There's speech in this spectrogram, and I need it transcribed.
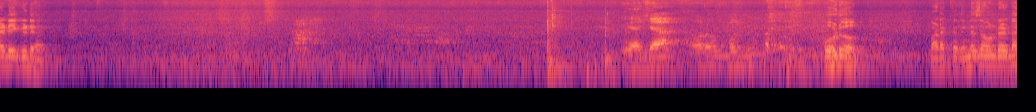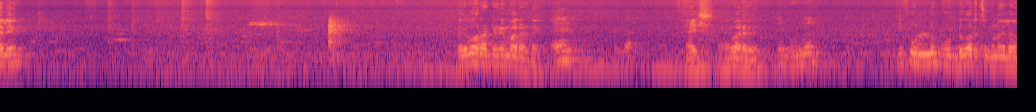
ഇടയ്ക്ക് ഇടുക. ഓടുവോ? പടക്കത്തിന്റെ സൗണ്ട് കേട്ടാൽ ഒരു പൊറോട്ടയും പറയട്ടെ? ഐഷ് പറയത് ഈ ഫുള്ള് ഫുഡ് കുറച്ചിക്കണല്ലോ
